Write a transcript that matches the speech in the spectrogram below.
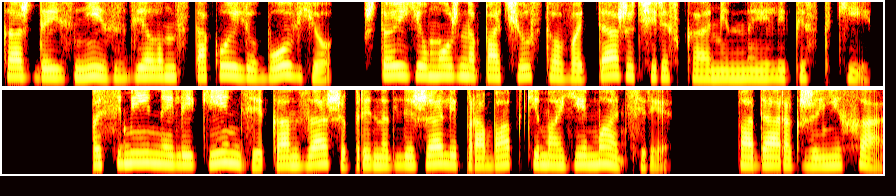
Каждый из них сделан с такой любовью, что ее можно почувствовать даже через каменные лепестки. По семейной легенде канзаши принадлежали прабабке моей матери. Подарок жениха.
